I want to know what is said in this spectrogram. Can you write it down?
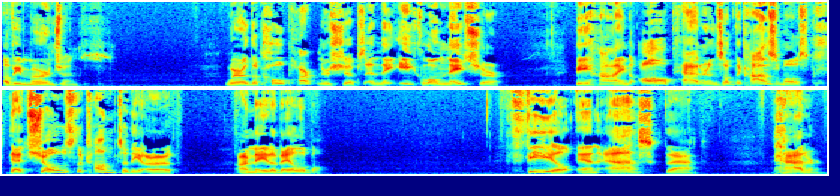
of emergence, where the co partnerships and the equal nature behind all patterns of the cosmos that chose to come to the earth are made available. Feel and ask that pattern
